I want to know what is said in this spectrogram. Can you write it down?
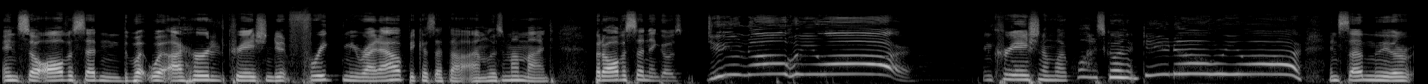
And so all of a sudden, what, what I heard creation do, it freaked me right out because I thought I'm losing my mind. But all of a sudden, it goes, "Do you know who you are?" In creation, I'm like, "What is going on? Do you know who you are?" And suddenly, there,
